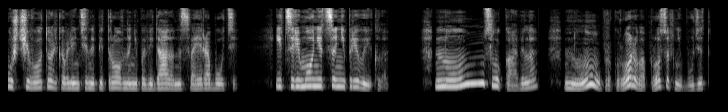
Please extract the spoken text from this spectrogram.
Уж чего только Валентина Петровна не повидала на своей работе. И церемониться не привыкла. Ну, слукавила. Ну, у прокурора вопросов не будет.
